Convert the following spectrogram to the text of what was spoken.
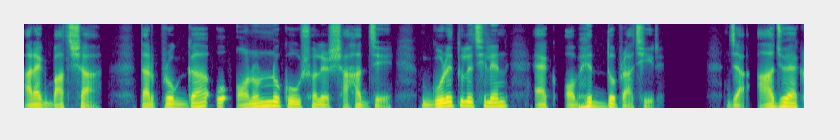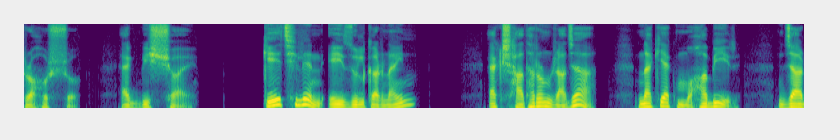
আর এক বাদশাহ তার প্রজ্ঞা ও অনন্য কৌশলের সাহায্যে গড়ে তুলেছিলেন এক অভেদ্য প্রাচীর, যা আজও এক রহস্য, এক বিস্ময়। কে ছিলেন এই জুলকারনাইন? এক সাধারণ রাজা, নাকি এক মহাবীর যার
